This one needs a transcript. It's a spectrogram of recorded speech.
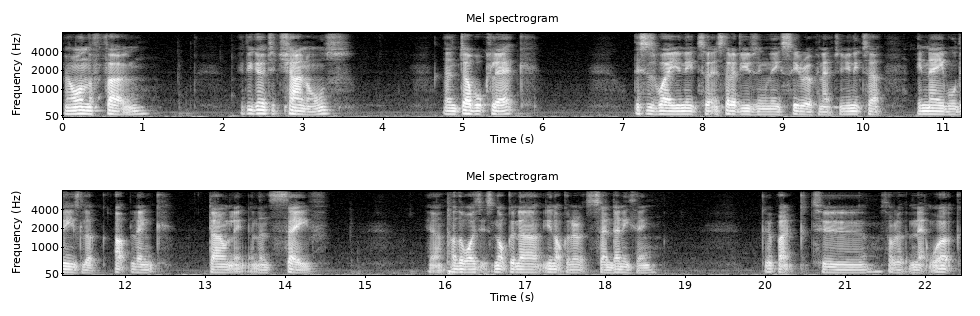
Now on the phone if you go to channels then double click. This is where you need to instead of using the serial connection you need to enable these look uplink downlink and then save yeah otherwise it's not gonna you're not gonna send anything. Go back to let's network.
